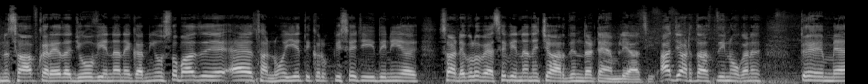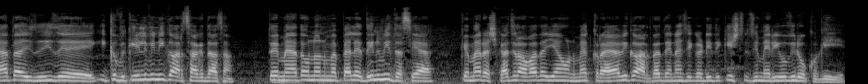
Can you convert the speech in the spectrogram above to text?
ਇਨਸਾਫ ਕਰੇਗਾ ਜੋ ਵੀ ਇਹਨਾਂ ਨੇ ਕਰਨੀ ਉਸ ਤੋਂ ਬਾਅਦ ਇਹ ਸਾਨੂੰ ਇਹ ਤੀਕਰ ਕਿਸੇ ਚੀਜ਼ ਦੀ ਨਹੀਂ। ਸਾਡੇ ਕੋਲੋਂ ਵੈਸੇ ਵੀ ਇਹਨਾਂ ਨੇ 4 ਦਿਨ ਦਾ ਟਾਈਮ ਲਿਆ ਸੀ। ਅੱਜ 8-10 ਦਿਨ ਹੋ ਗਏ ਨੇ ਤੇ ਮੈਂ ਤਾਂ ਅਜ਼ੀਜ਼ ਇੱਕ ਵਕੀਲ ਵੀ ਨਹੀਂ ਕਰ ਸਕਦਾ ਸਾਂ। ਤੇ ਮੈਂ ਤਾਂ ਉਹਨਾਂ ਨੂੰ ਮੈਂ ਪਹਿਲੇ ਦਿਨ ਵੀ ਦੱਸਿਆ ਕਿ ਮੈਂ ਰਸ਼ਕਾ ਚਲਾਵਾਦਾ ਜਾਂ ਹੁਣ ਮੈਂ ਕਿਰਾਇਆ ਵੀ ਘਰ ਦਾ ਦੇਣਾ ਸੀ ਗੱਡੀ ਦੀ ਕਿਸ਼ਤ ਸੀ ਮੇਰੀ ਉਹ ਵੀ ਰੁਕ ਗਈ ਹੈ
